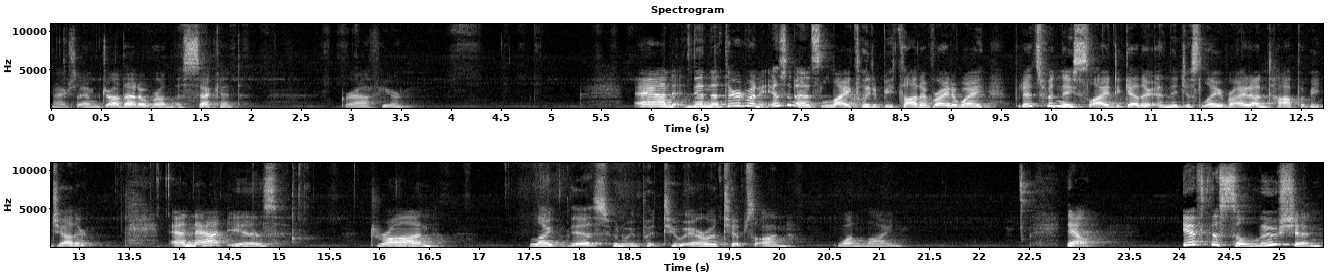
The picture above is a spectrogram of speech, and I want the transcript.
Actually, I'm going to draw that over on the second graph here. And then the third one isn't as likely to be thought of right away, but it's when they slide together and they just lay right on top of each other. And that is drawn like this when we put two arrow tips on one line. Now, if the solution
